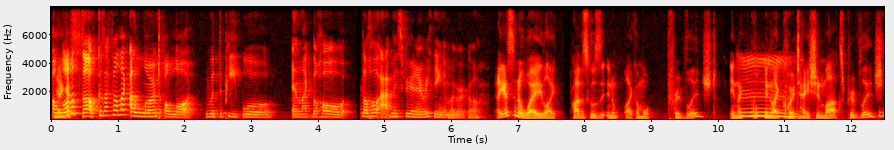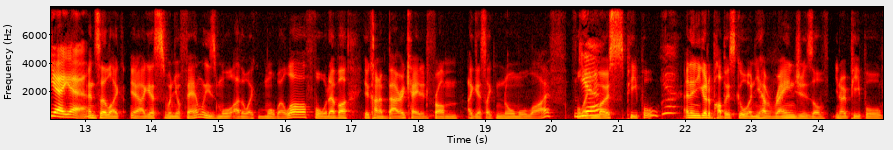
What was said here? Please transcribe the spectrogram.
a Yeah, I lot of stuff because I felt like I learned a lot with the people and like the whole the whole atmosphere and everything in MacGregor. I guess in a way, like private schools in a, like are more privileged in like in like quotation marks privilege. Yeah, yeah. And so like yeah, I guess when your family's more either like more well off or whatever, you're kind of barricaded from I guess like normal life for Yeah. like most people. Yeah. And then you go to public school and you have ranges of, you know, people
